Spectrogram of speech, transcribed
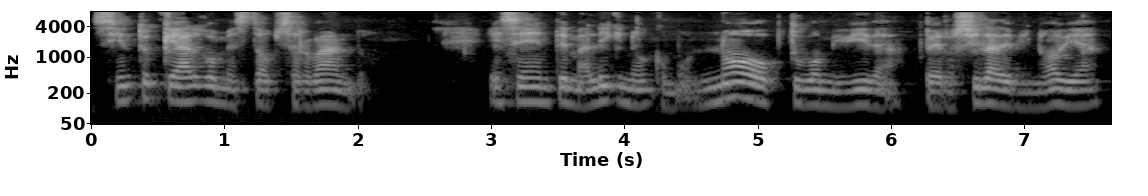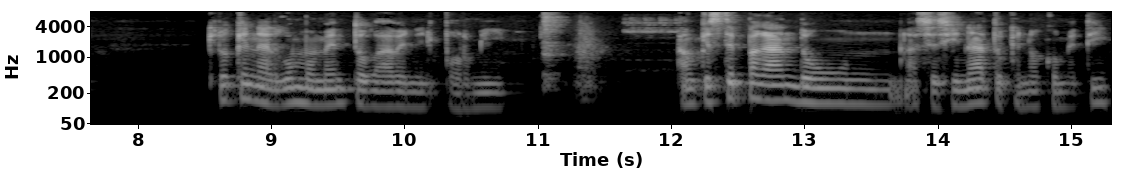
Siento que algo me está observando. Ese ente maligno, como no obtuvo mi vida, pero sí la de mi novia, creo que en algún momento va a venir por mí, aunque esté pagando un asesinato que no cometí.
